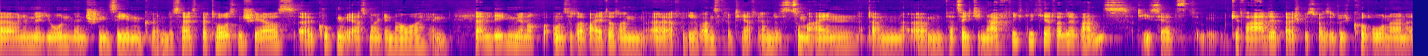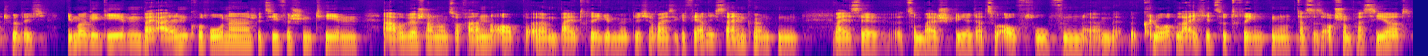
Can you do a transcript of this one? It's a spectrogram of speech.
eine Million Menschen sehen können. Das heißt, bei 1000 Shares äh, gucken wir erstmal genauer hin. Dann legen wir noch unsere weiteren äh, Relevanzkriterien. Das ist zum einen dann ähm, tatsächlich die nachrichtliche Relevanz. Die ist jetzt ähm, gerade beispielsweise durch Corona natürlich immer gegeben, bei allen Corona-spezifischen Themen. Aber wir schauen uns auch an, ob ähm, Beiträge möglicherweise gefährlich sein könnten, weil sie äh, zum Beispiel dazu aufrufen, Chlorbleiche zu trinken. Das ist auch schon passiert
